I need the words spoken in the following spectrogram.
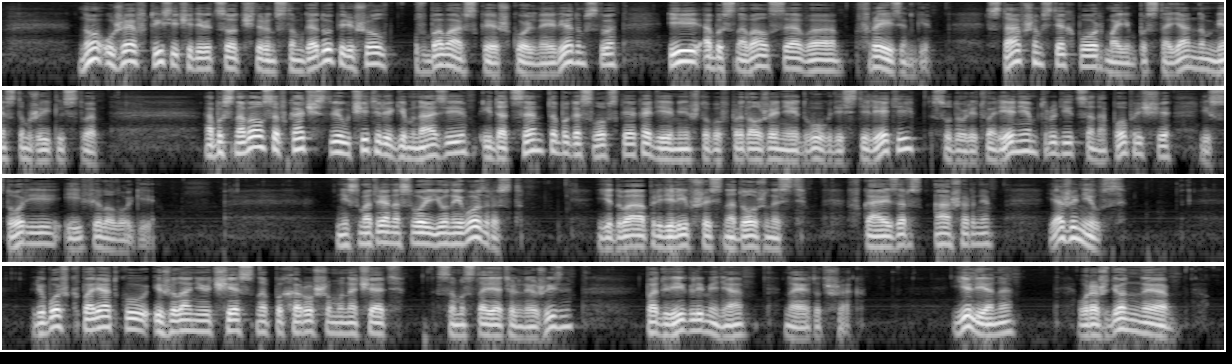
но уже в 1914 году перешел в баварское школьное ведомство и обосновался во Фрейзинге ставшим с тех пор моим постоянным местом жительства. Обосновался в качестве учителя гимназии и доцента Богословской академии, чтобы в продолжении двух десятилетий с удовлетворением трудиться на поприще истории и филологии. Несмотря на свой юный возраст, едва определившись на должность в Кайзерс-Ашерне, я женился Любовь к порядку и желанию честно по-хорошему начать самостоятельную жизнь подвигли меня на этот шаг. Елена, урожденная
